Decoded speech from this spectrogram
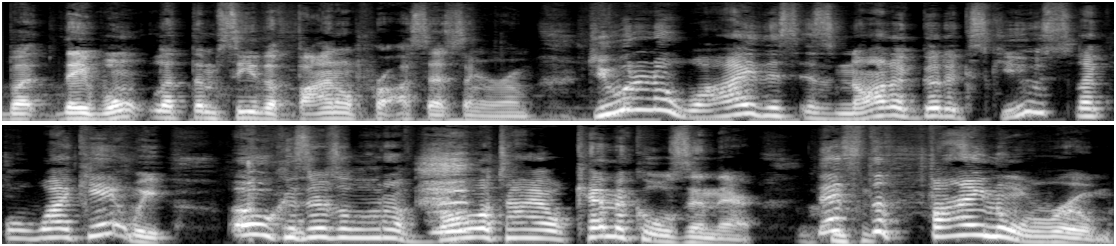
but they won't let them see the final processing room. Do you want to know why this is not a good excuse? Like, well, why can't we? Oh, because there's a lot of volatile chemicals in there. That's the final room.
